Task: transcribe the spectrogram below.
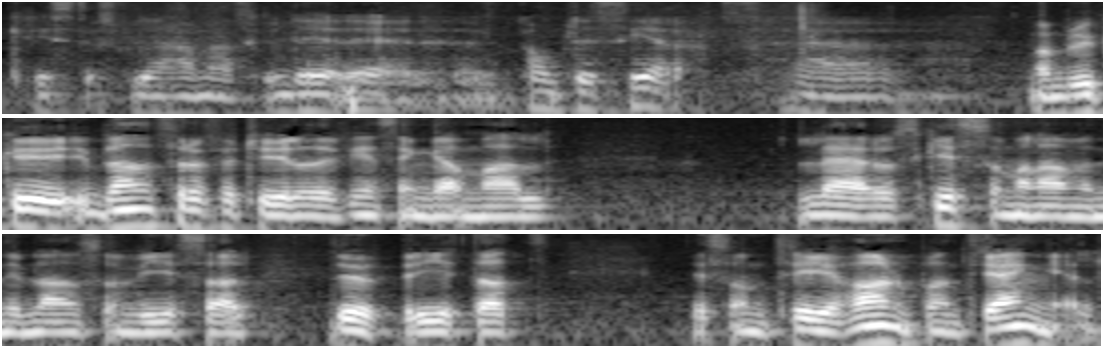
Kristus blir han mänsklig. Det, är komplicerat. Eh, Man brukar ju ibland för att förtydliga, det finns en gammal läroskiss som man använder ibland som visar det uppritat, det är som tre hörn på en triangel.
